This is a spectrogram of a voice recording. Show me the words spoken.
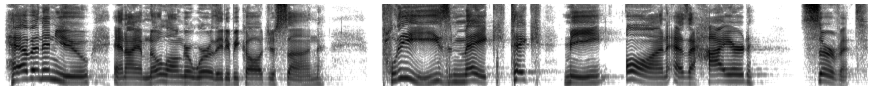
heaven and you, and I am no longer worthy to be called your son. Please make, take me on as a hired servant.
